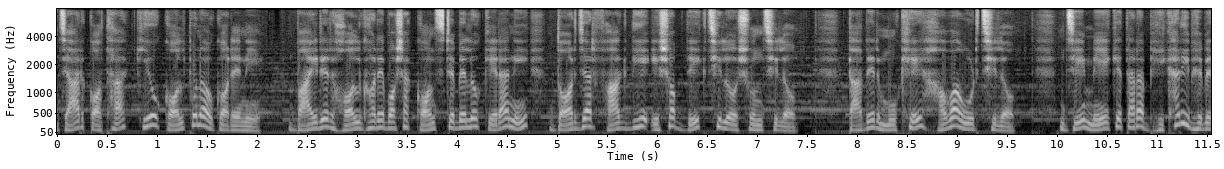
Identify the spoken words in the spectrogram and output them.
যার কথা কেউ কল্পনাও করেনি। বাইরের হলঘরে বসা কনস্টেবল ও কেরানি দরজার ফাঁক দিয়ে এসব দেখছিল ও শুনছিল। তাদের মুখে হাওয়া উঠছিল। যে মেয়েকে তারা ভিখারি ভেবে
